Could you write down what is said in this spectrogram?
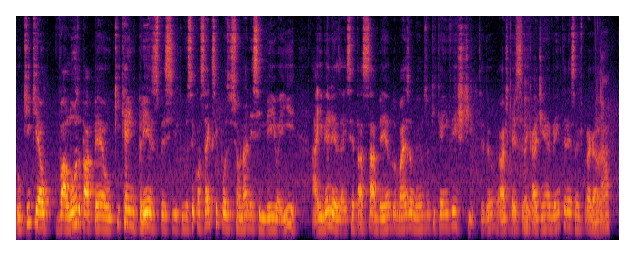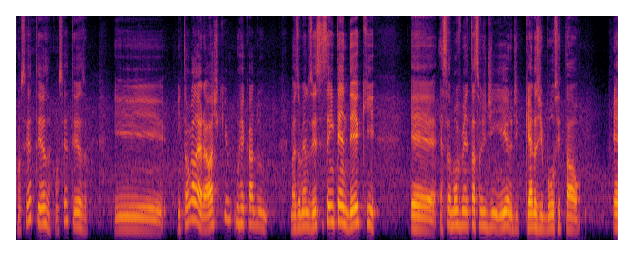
o que, que é o valor do papel, o que, que é a empresa específica, você consegue se posicionar nesse meio aí, aí beleza, aí você tá sabendo mais ou menos o que, que é investir, entendeu? Eu acho que Isso esse aí. recadinho é bem interessante pra galera. Não, com certeza, com certeza. E então, galera, eu acho que o recado mais ou menos esse, você entender que é, essa movimentação de dinheiro, de quedas de bolsa e tal, é,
